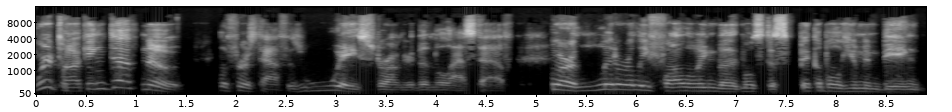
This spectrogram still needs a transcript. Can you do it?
We're talking Death Note. The first half is way stronger than the last half. You are literally following the most despicable human being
